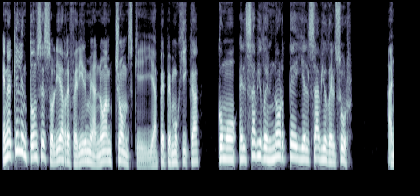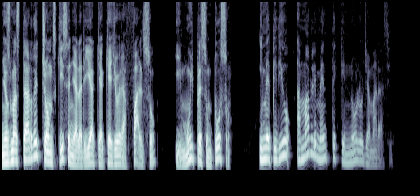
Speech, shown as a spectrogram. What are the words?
En aquel entonces solía referirme a Noam Chomsky y a Pepe Mujica como el sabio del norte y el sabio del sur, Años más tarde, Chomsky señalaría que aquello era falso y muy presuntuoso, y me pidió amablemente que no lo llamara así.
